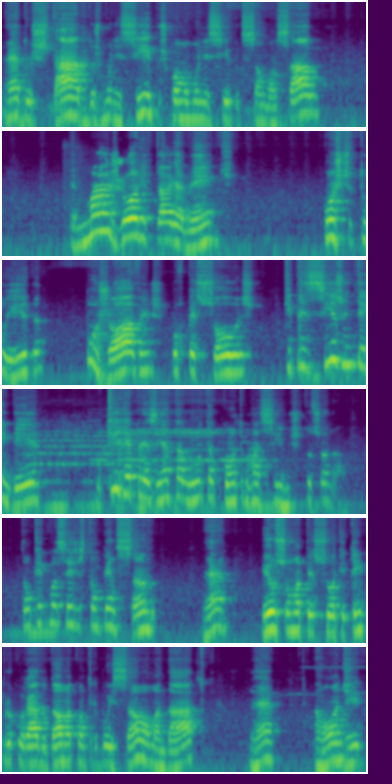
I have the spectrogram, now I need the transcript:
né, do Estado, dos municípios, como o município de São Gonçalo, é majoritariamente constituída por jovens, por pessoas que precisam entender o que representa a luta contra o racismo institucional. Então, o que vocês estão pensando? Né? Eu sou uma pessoa que tem procurado dar uma contribuição ao mandato, né? onde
